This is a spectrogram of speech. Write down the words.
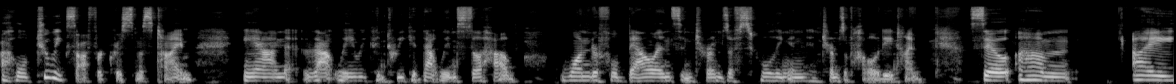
a whole two weeks off for Christmas time. And that way we can tweak it that way and still have wonderful balance in terms of schooling and in terms of holiday time. So, um, I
